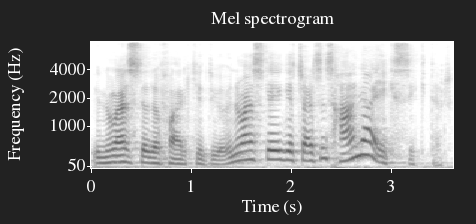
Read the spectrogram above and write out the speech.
üniversitede fark ediyor. Üniversiteye geçersiniz hala eksiktir.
